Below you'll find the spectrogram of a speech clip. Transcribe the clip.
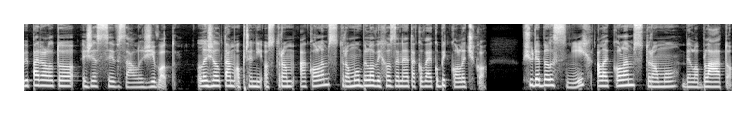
Vypadalo to, že si vzal život. Ležel tam opřený o strom a kolem stromu bylo vychozené takové jakoby kolečko. Všude byl sníh, ale kolem stromu bylo bláto.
